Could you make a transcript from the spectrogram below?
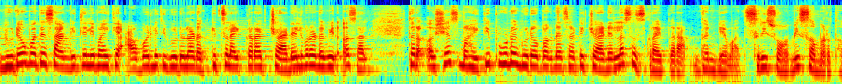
व्हिडिओमध्ये सांगितलेली माहिती आवडली ती व्हिडिओला नक्कीच लाईक करा. चॅनेलवर नवीन असाल तर असेच माहितीपूर्ण व्हिडिओ बघण्यासाठी चॅनेलला सबस्क्राईब करा. धन्यवाद. श्री स्वामी समर्थ.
